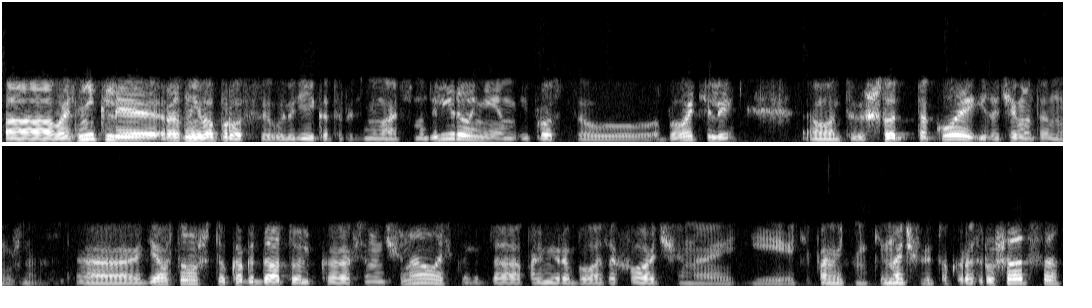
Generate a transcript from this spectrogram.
а, возникли разные вопросы у людей, которые занимаются моделированием, и просто у обывателей. Вот, что это такое и зачем это нужно? Дело в том, что когда только все начиналось, когда Пальмира была захвачена и эти памятники начали только разрушаться,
